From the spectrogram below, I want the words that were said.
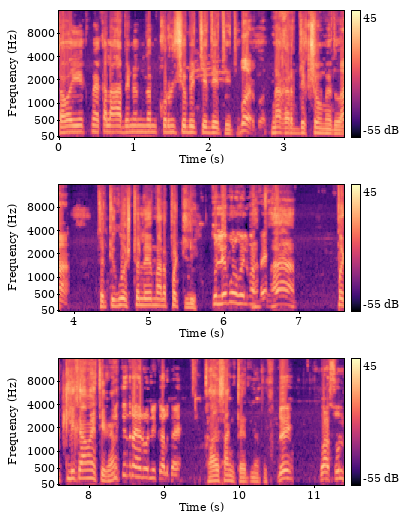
तेव्हा एकमेकाला अभिनंदन करून शुभेच्छा देते ती. बर बर नगराध्यक्ष. उमेदवार तर ती गोष्ट लय मला पटली. तुल्यबळ होईल म्हणताय? हा. पटली काय माहिती का? कितीच राहिलो निकाल काय? काय सांगता येत नाही. लय वाचून.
